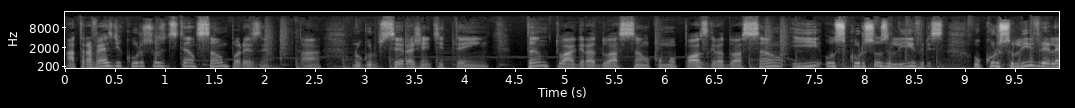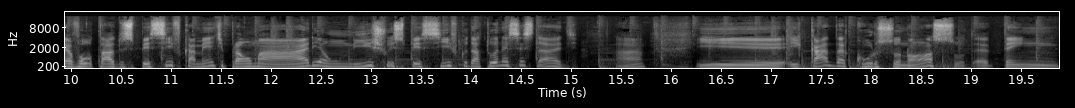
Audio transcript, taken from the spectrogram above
através de cursos de extensão, por exemplo. Tá? No Grupo Ser a gente tem tanto a graduação como pós-graduação e os cursos livres. O curso livre ele é voltado especificamente para uma área, um nicho específico da tua necessidade. Tá? E, e, cada curso nosso é, tem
